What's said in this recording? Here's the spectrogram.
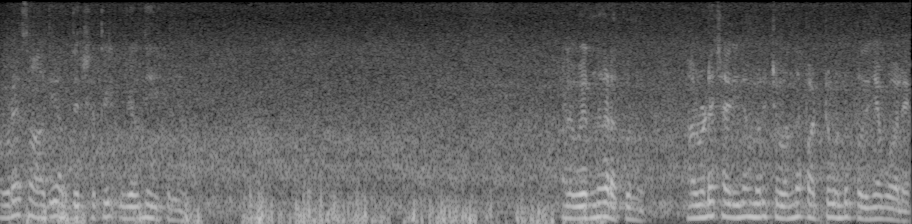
അവിടെ സാധ്യ അന്തരീക്ഷത്തിൽ ഉയർന്നിരിക്കുന്നു. ഉയർന്നു കിടക്കുന്നു. അവളുടെ ശരീരം ഒരു ചുവന്ന പട്ടുകൊണ്ട് പൊതിഞ്ഞ പോലെ.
